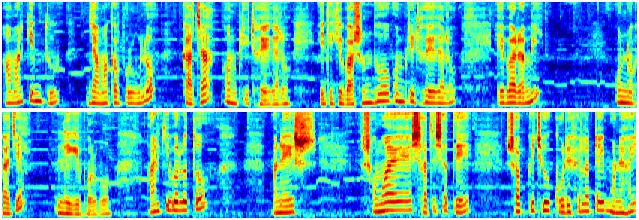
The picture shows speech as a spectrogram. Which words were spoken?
আমার কিন্তু জামা কাপড়গুলো কাচা কমপ্লিট হয়ে গেল। এদিকে বাসন ধোয়াও কমপ্লিট হয়ে গেল। এবার আমি অন্য কাজে লেগে পড়ব। আর কি বলো তো মানে সময়ের সাথে সাথে সব কিছু করে ফেলাটাই মনে হয়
